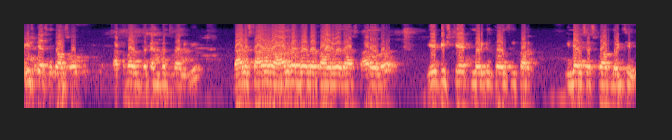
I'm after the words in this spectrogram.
రిజిస్ట్రేషన్ కోసం చట్టబద్ధత కల్పించడానికి దాని స్థానంలో ఆంధ్ర బోర్డ్ ఆఫ్ ఆయుర్వేద స్థానంలో A P state medical council for Indian system of medicine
